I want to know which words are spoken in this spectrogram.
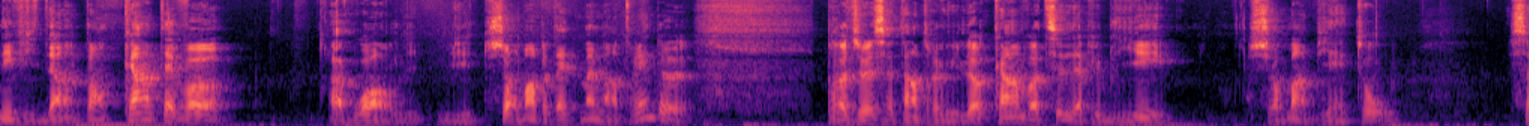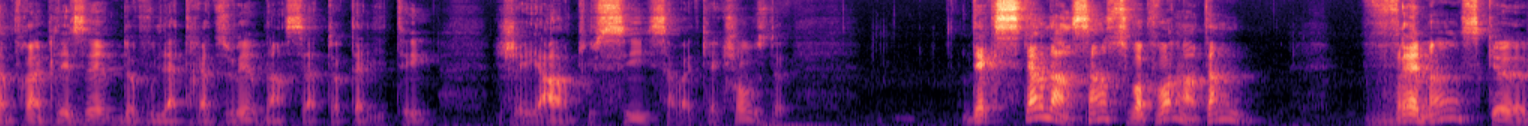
évident. Donc, quand elle va avoir, il est sûrement peut-être même en train de produire cette entrevue-là, quand va-t-il la publier? Sûrement bientôt. Ça me fera un plaisir de vous la traduire dans sa totalité. J'ai hâte aussi, ça va être quelque chose de d'excitant dans le sens où tu vas pouvoir entendre vraiment ce que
